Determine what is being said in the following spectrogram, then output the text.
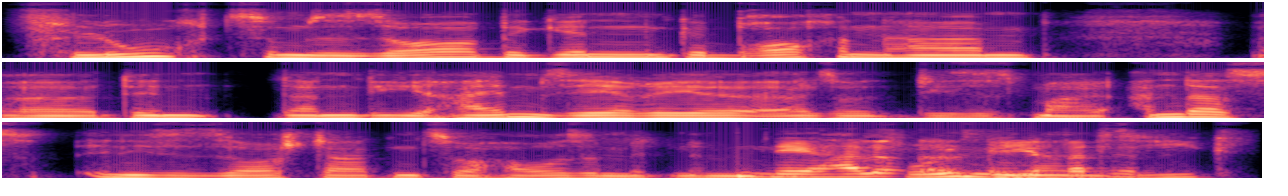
Fluch zum Saisonbeginn gebrochen haben, äh, den, dann die Heimserie, also dieses Mal anders in die Saison starten zu Hause mit einem Nee, hallo, fulminanten nee, warte. Sieg.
